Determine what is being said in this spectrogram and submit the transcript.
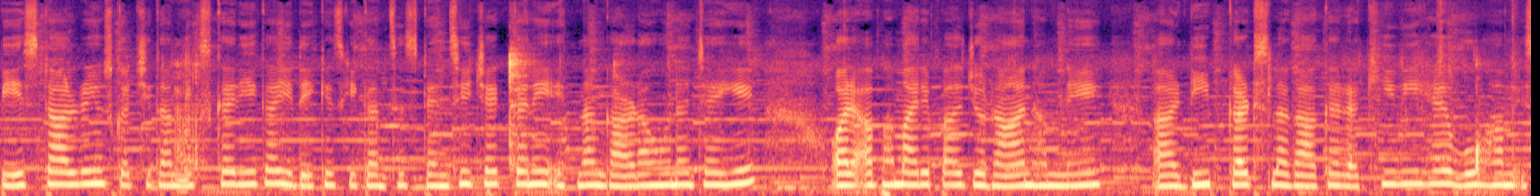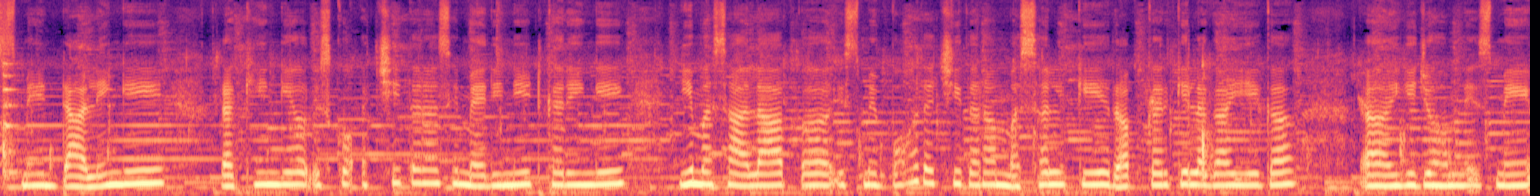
पेस्ट डाल रही हूँ, उसको अच्छी तरह मिक्स करिएगा। ये देखिए इसकी कंसिस्टेंसी चेक करें, इतना गाढ़ा होना चाहिए। और अब हमारे पास जो रान हमने डीप कट्स लगा कर रखी हुई है, वो हम इसमें डालेंगे, रखेंगे और इसको अच्छी तरह से मैरिनेट करेंगे। ये मसाला आप इसमें बहुत अच्छी तरह मसल के रब करके लगाइएगा। ये जो हमने इसमें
